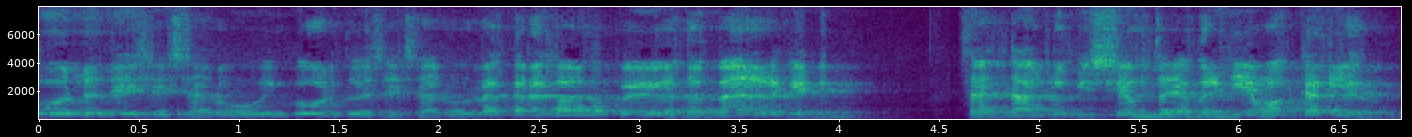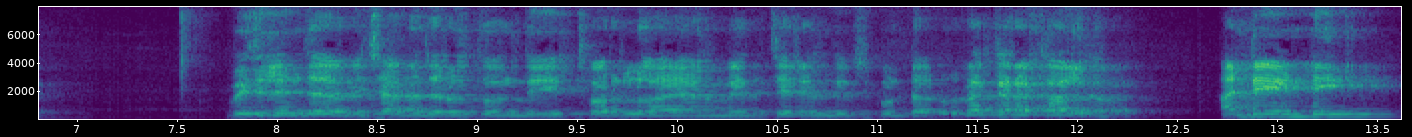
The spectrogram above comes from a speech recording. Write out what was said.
ఊర్లు చేసేశారు ఇంకొకటి దోసేశారు రకరకాలుగా పేద బ్యానర్ కట్టింది. సరే దాంట్లో విషయంతో ఎవరికి ఏం అక్కర్లేదు. విజిలెన్స్ విచారణ జరుగుతుంది త్వరలో ఆయన మీద చర్యలు తీసుకుంటారు రకరకాలుగా. అంటే ఏంటి?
